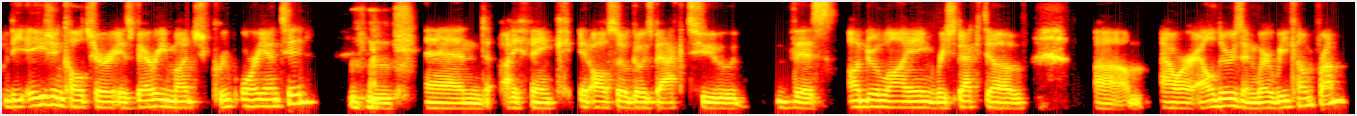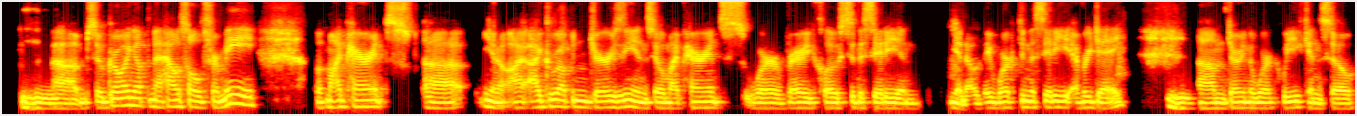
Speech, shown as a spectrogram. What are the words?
the Asian culture is very much group oriented. Mm-hmm. And I think it also goes back to this underlying respect of um, our elders and where we come from. Mm-hmm. Um, so growing up in the household for me, my parents, uh, you know, I, I, grew up in Jersey, and so my parents were very close to the city, and you know, they worked in the city every day, mm-hmm. um, during the work week, and so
